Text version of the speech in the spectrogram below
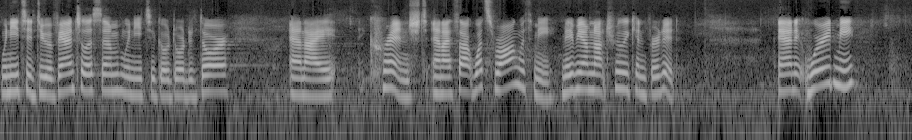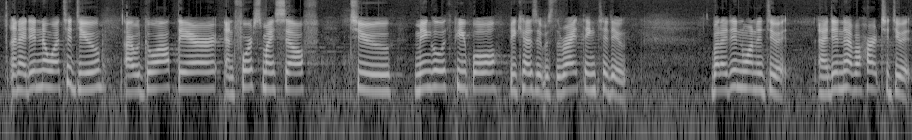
We need to do evangelism, we need to go door to door. And I cringed and I thought, what's wrong with me? Maybe I'm not truly converted. And it worried me, and I didn't know what to do. I would go out there and force myself to mingle with people because it was the right thing to do. But I didn't want to do it. I didn't have a heart to do it.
